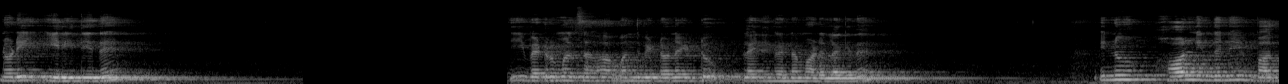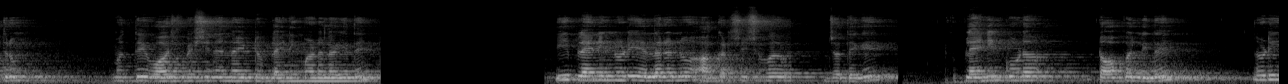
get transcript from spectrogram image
ನೋಡಿ, ಈ ರೀತಿ ಇದೆ. ಒಂದು ವಿಂಡೋನ ಇಟ್ಟು ಪ್ಲ್ಯಾನಿಂಗನ್ನು ಮಾಡಲಾಗಿದೆ. ಇನ್ನು ಹಾಲ್ನಿಂದನೇ ಬಾತ್ರೂಮ್ ಮತ್ತು ವಾಶ್ ಮೆಷಿನನ್ನು ಇಟ್ಟು ಪ್ಲ್ಯಾನಿಂಗ್ ಮಾಡಲಾಗಿದೆ. ಈ ಪ್ಲಾನಿಂಗ್ ನೋಡಿ ಎಲ್ಲರನ್ನು ಆಕರ್ಷಿಸುವ ಜೊತೆಗೆ ಪ್ಲಾನಿಂಗ್ ಕೂಡ ಟಾಪಲ್ಲಿದೆ ನೋಡಿ,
